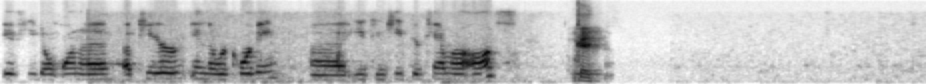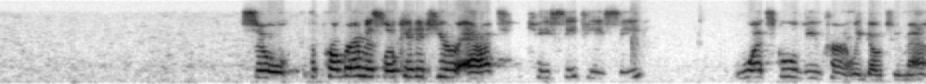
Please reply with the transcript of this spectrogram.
if you don't want to appear in the recording, uh, you can keep your camera off. Okay, So the program is located here at KCTC. What school do you currently go to, Matt?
